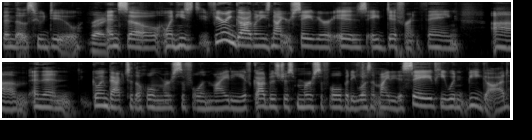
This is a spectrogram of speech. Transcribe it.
than those who do. Right. And so when he's fearing God when he's not your savior is a different thing. Um, and then going back to the whole merciful and mighty, if God was just merciful but he wasn't mighty to save, he wouldn't be God.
